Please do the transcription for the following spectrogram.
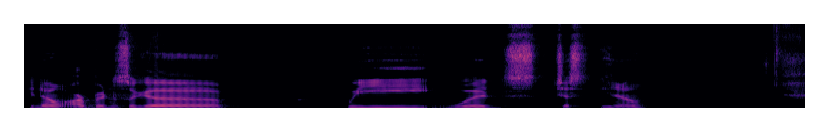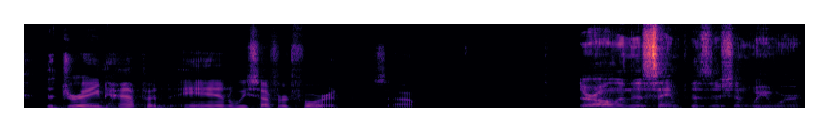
You know, our Bundesliga, we would just, you know, the drain happened and we suffered for it. So they're all in the same position we were,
